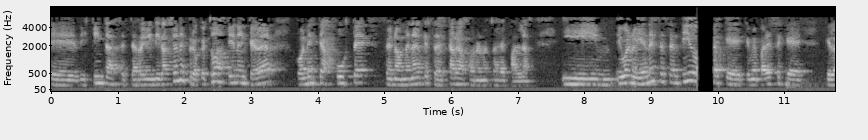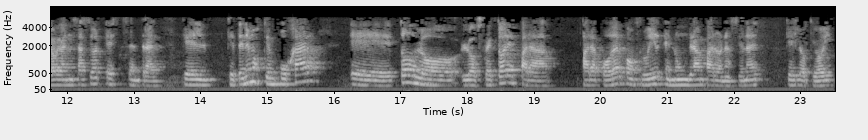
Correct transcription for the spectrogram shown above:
eh, distintas este, reivindicaciones, pero que todas tienen que ver con este ajuste fenomenal que se descarga sobre nuestras espaldas. Y, y bueno, y en ese sentido es que, que me parece que, que, la organización es central, que, el, que tenemos que empujar eh, todos lo, los sectores para para poder confluir en un gran paro nacional, que es lo que hoy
